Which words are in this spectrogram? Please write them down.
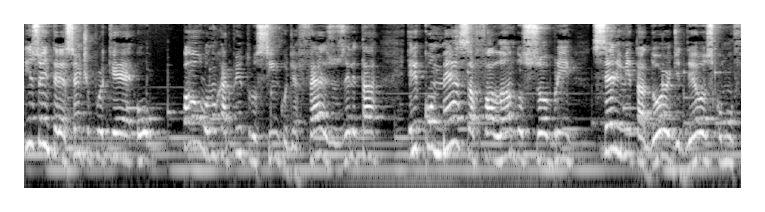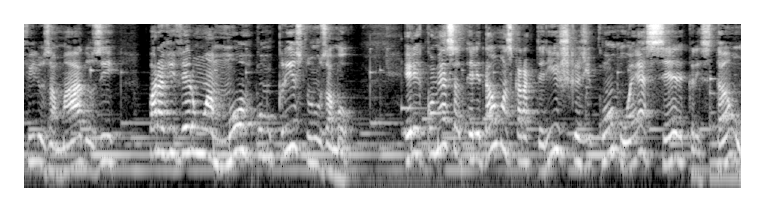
isso é interessante porque o Paulo no capítulo 5 de Efésios, ele tá ele começa falando sobre ser imitador de Deus como filhos amados e para viver um amor como Cristo nos amou ele começa, ele dá umas características de como é ser cristão,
